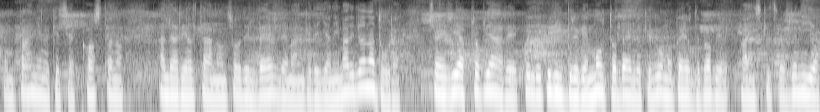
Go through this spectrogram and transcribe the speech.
accompagnano e che si accostano alla realtà non solo del verde ma anche degli animali della natura, cioè riappropriare quell'equilibrio che è molto bello e che l'uomo perde proprio, va in schizofrenia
